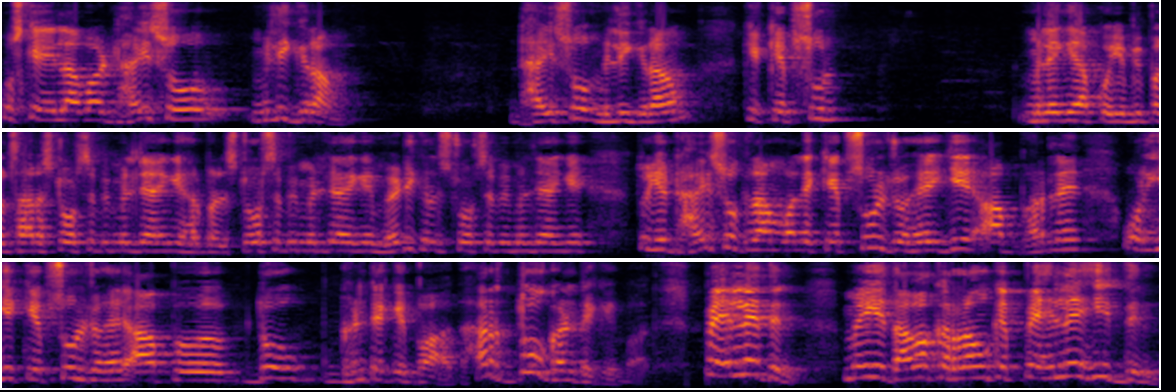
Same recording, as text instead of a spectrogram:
उसके अलावा 250 मिलीग्राम 250 मिलीग्राम के कैप्सूल मिलेंगे आपको। ये भी पल्सार स्टोर से भी मिल जाएँगे, हर्बल स्टोर से भी मिल जाएँगे, मेडिकल स्टोर से भी मिल जाएँगे। तो ये 250 ग्राम वाले कैप्सूल जो है, ये आप भर लें और ये कैप्सूल जो है, आप दो घंटे के बाद, हर दो घंटे के बाद, पहले दिन, मैं ये दावा कर रहा हूँ कि पहले ही दिन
